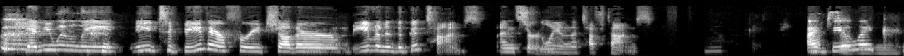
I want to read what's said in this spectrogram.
genuinely need to be there for each other, even in the good times and certainly in the tough times. I Absolutely. feel like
